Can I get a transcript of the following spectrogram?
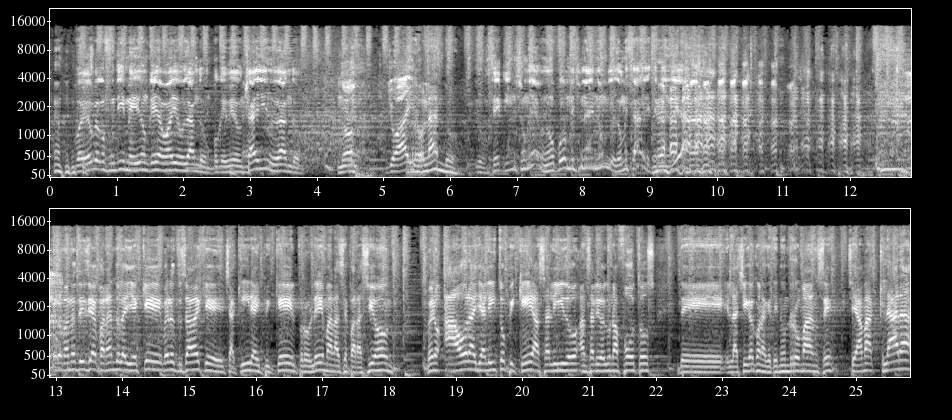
Pues yo me confundí y me dijeron que ella había ido dando, porque vieron Charlie dando. No, Joe Iron. Rolando. Yo no sé quiénes son ellos, no puedo mencionar el nombre, no me sale. Pero más noticia de farándula y es que, bueno, tú sabes que Shakira y Piqué, el problema, la separación. Bueno, ahora ya listo, Piqué ha salido, han salido algunas fotos de la chica con la que tiene un romance. Se llama Clara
